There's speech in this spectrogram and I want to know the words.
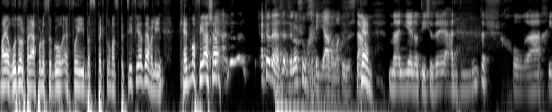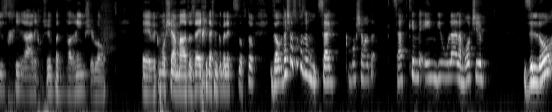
מאיה רודולף אני אף פעם לא סגור איפה היא בספקטרום הספציפי הזה אבל היא כן מופיעה אוקיי, שם. אתה יודע זה, זה לא שהוא חייב משהו זה סתם כן. מעניין אותי שזה הדמות השחורה הכי זכירה אני חושב בדברים שלו. אה, וכמו שאמרת זה היחידה שמקבלת סוף טוב והעובדה שהסוף הזה מוצג כמו שאמרת קצת כמעין גאולה למרות שזה לא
